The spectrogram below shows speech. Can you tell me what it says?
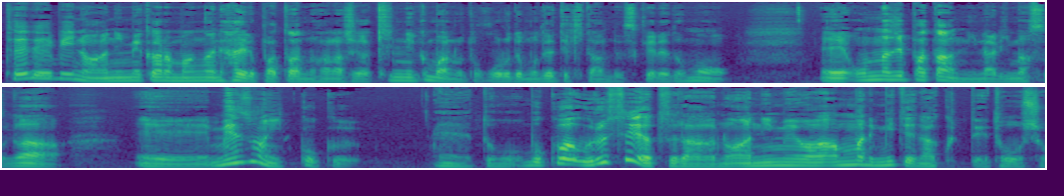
テレビのアニメから漫画に入るパターンの話が筋肉マンのところでも出てきたんですけれども、えー同じパターンになりますが、えーメゾン一国、えーと、僕はうるせえ奴らのアニメはあんまり見てなくて当初。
